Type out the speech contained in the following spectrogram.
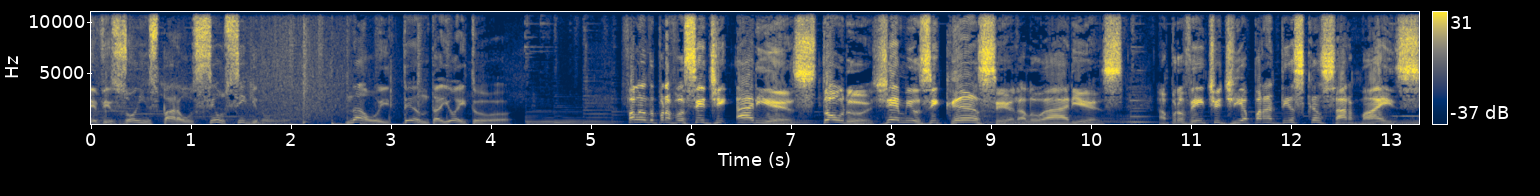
Previsões para o seu signo. Na 88. Falando para você de Áries, Touro, Gêmeos e Câncer. Alô, Áries. Aproveite o dia para descansar mais.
